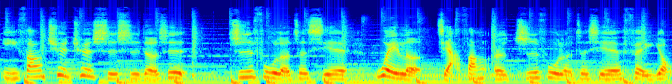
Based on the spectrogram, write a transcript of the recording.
乙方确确实实的是支付了这些，为了甲方而支付了这些费用，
